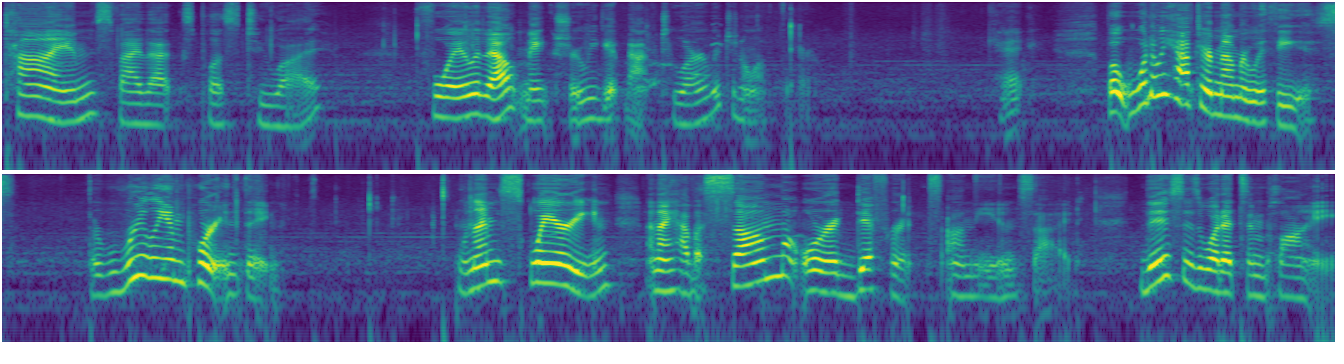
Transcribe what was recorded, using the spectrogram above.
times 5x plus 2y. Foil it out, make sure we get back to our original up there. Okay, but what do we have to remember with these? The really important thing. When I'm squaring and I have a sum or a difference on the inside, this is what it's implying.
